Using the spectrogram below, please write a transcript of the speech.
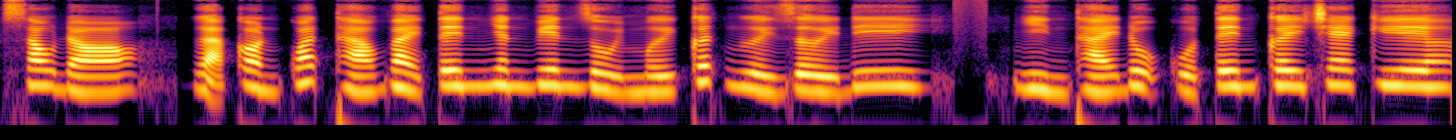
Sau đó, Gã còn quát tháo vài tên nhân viên rồi mới cất người rời đi. Nhìn thái độ của tên cây tre kia,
